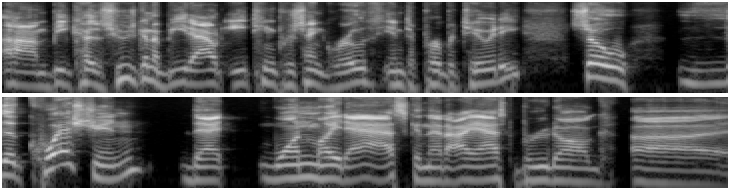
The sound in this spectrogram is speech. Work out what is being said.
um, because who's going to beat out 18% growth into perpetuity? So the question that one might ask, and that I asked BrewDog uh,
